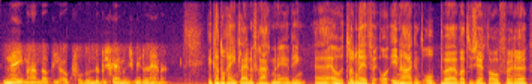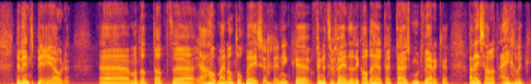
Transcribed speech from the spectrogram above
neem aan dat die ook voldoende beschermingsmiddelen hebben. Ik had nog één kleine vraag, meneer Ebbing. Uh, terug nog even inhakend op uh, wat u zegt over uh, de winterperiode. want dat, dat ja, houdt mij dan toch bezig. En ik vind het vervelend dat ik al de hele tijd thuis moet werken. Alleen zou dat eigenlijk,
